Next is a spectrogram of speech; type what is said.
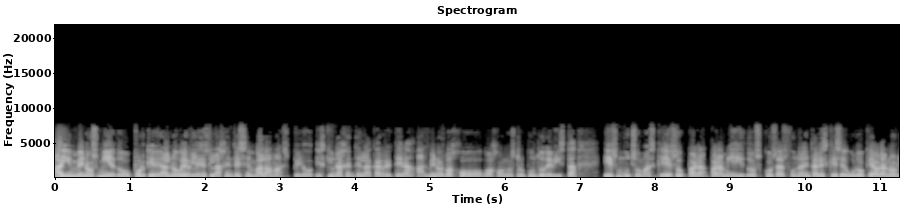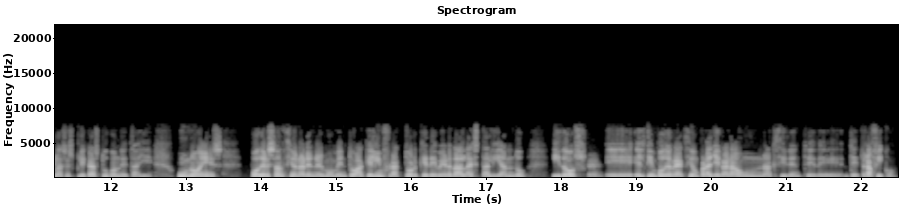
hay menos miedo porque al no verles la gente se embala más. Pero es que una gente en la carretera, al menos bajo, bajo nuestro punto de vista, es mucho más que eso. Para, para mí hay dos cosas fundamentales que seguro que ahora nos las explicas tú con detalle. Uno es poder sancionar en el momento a aquel infractor que de verdad la está liando y dos, eh, el tiempo de reacción para llegar a un accidente de, de tráfico.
